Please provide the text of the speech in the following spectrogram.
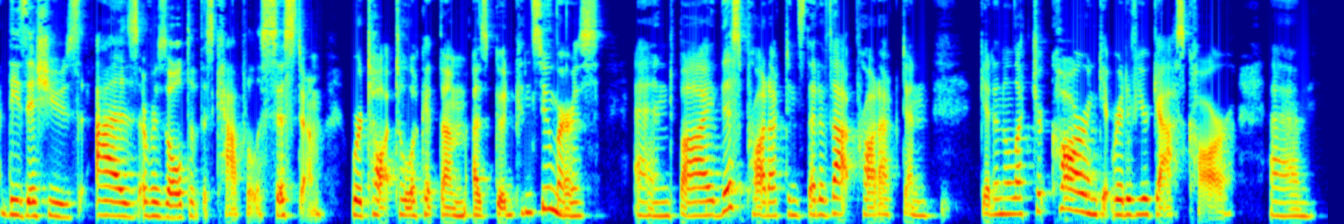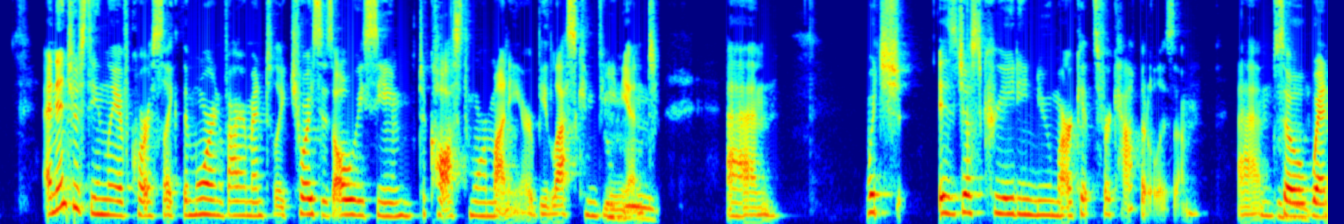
these issues as a result of this capitalist system, we're taught to look at them as good consumers and buy this product instead of that product and get an electric car and get rid of your gas car. Um, and interestingly, of course, like the more environmentally choices always seem to cost more money or be less convenient, mm-hmm. um, which is just creating new markets for capitalism. Um, mm-hmm. So when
